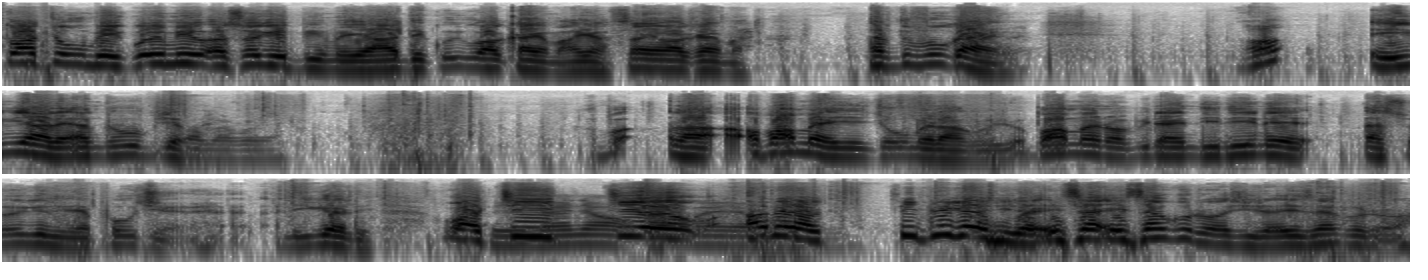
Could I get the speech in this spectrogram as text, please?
သွားချုံပြီကိုမျိုးအစွဲကြီးပြင်မရတဲ့ကိုရွာကင်ပါရဆိုင်ရွာကင်ပါအတူဖို့ကင်နော်အေးမြလည်းအတူဖို့ပြင်အပလာအပမရင်ချုံမလားကိုအပမတော့ပြတိုင်းတီတီနဲ့အစွဲကြီးနဲ့ပုတ်ချင်တယ်အနီးကလေဟိုကကြည်ကြည်အပြေကြည်ပြခဲ့ရှိတယ်အေးစမ်းအေးစမ်းကိုတော့ရှိတယ်အေးစမ်းကိုတော့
